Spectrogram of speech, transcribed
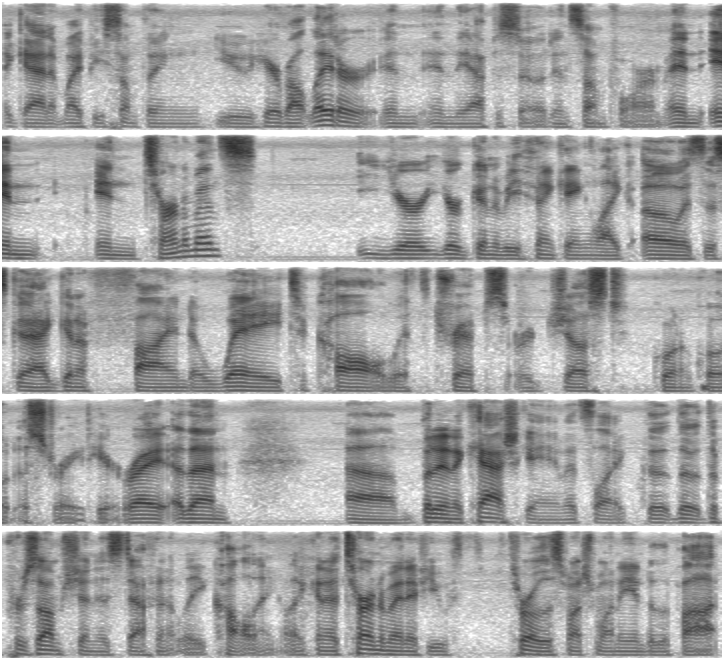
again, it might be something you hear about later in in the episode in some form. And in in tournaments, you're you're going to be thinking like, oh, is this guy going to find a way to call with trips or just quote unquote a straight here, right? And then. Um, but in a cash game, it's like the, the the presumption is definitely calling. Like in a tournament, if you throw this much money into the pot,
